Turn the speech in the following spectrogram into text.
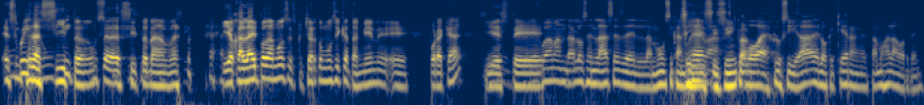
Es un un, preview, un pedacito, un, pedacito sí, nada más. sí. Y ojalá y podamos escuchar tu música también eh, eh, por acá. Y este. Les voy a mandar los enlaces de la música nueva sí. o exclusividades, lo que quieran. Estamos a la orden.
